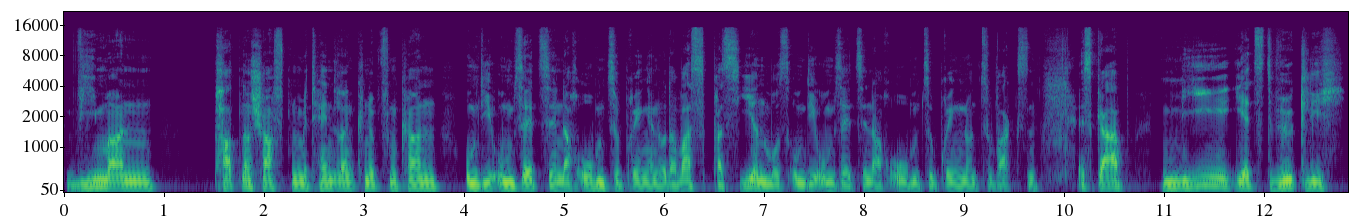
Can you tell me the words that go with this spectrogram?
wie man Partnerschaften mit Händlern knüpfen kann, um die Umsätze nach oben zu bringen oder was passieren muss, um die Umsätze nach oben zu bringen und zu wachsen. Es gab nie jetzt wirklich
